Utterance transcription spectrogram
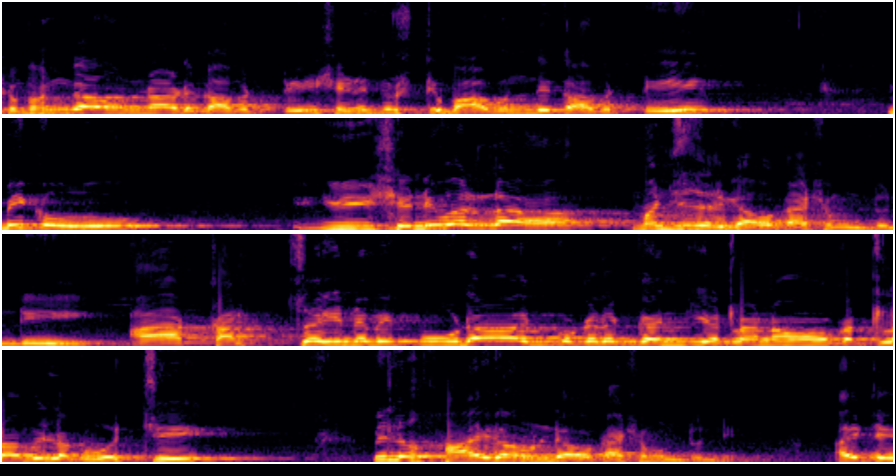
శుభంగా ఉన్నాడు కాబట్టి శని దృష్టి బాగుంది కాబట్టి మీకు ఈ శని వల్ల మంచి జరిగే అవకాశం ఉంటుంది. ఆ ఖర్చు అయినవి కూడా ఇంకొక దగ్గర నుంచి ఎట్లానో ఒకట్లా వీళ్ళకు వచ్చి వీళ్ళు హాయిగా ఉండే అవకాశం ఉంటుంది. అయితే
